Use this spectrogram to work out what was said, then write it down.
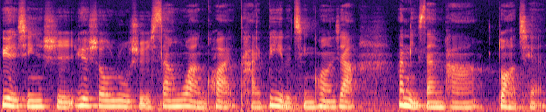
月薪是月收入是三万块台币的情况下，那你三趴多少钱？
